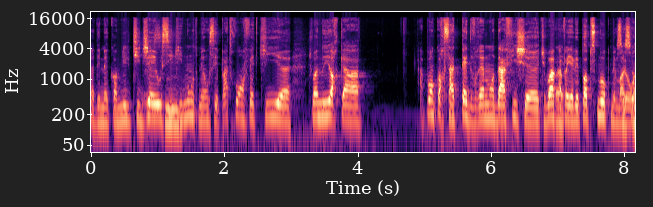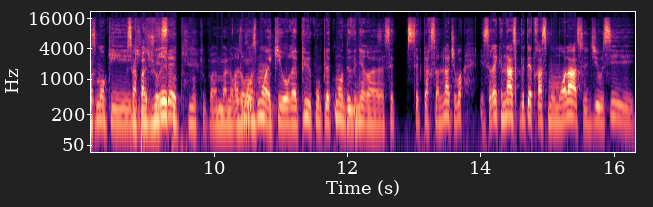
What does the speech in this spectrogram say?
as des mecs comme Lil TJ aussi Mm. qui montent, mais on sait pas trop en fait qui. euh, tu vois, New York a, a pas encore sa tête vraiment d'affiche. euh, Tu vois, Ouais. qu'après il y avait Pop Smoke, mais C'est ça. malheureusement qui. Ça n'a pas qui duré. Pop Smoke, malheureusement. Malheureusement, et qui aurait pu complètement devenir euh, cette, cette personne-là, tu vois. Et c'est vrai que Nas, peut-être à ce moment-là, se dit aussi,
